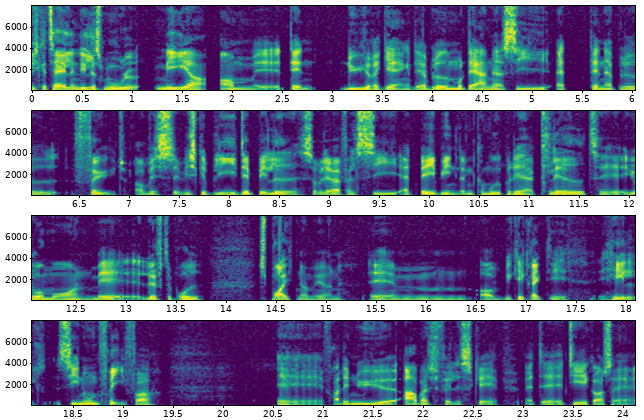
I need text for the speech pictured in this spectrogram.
Vi skal tale en lille smule mere om øh, den nye regering. Det er blevet moderne at sige, at den er blevet født. Og hvis øh, vi skal blive i det billede, så vil jeg i hvert fald sige, at babyen den kom ud på det her klæde til jordmoren med løftebrud, sprøjten om ørerne. Øhm, og vi kan ikke rigtig helt sige nogen fri for, øh, fra det nye arbejdsfællesskab, at øh, de ikke også er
